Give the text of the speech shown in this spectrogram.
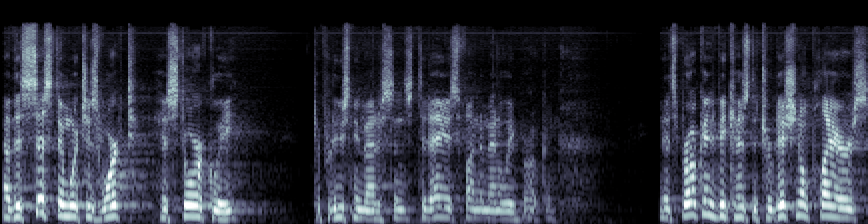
Now, this system, which has worked historically to produce new medicines, today is fundamentally broken. And it's broken because the traditional players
